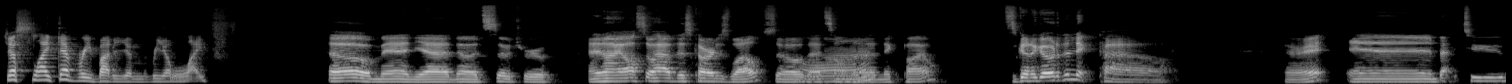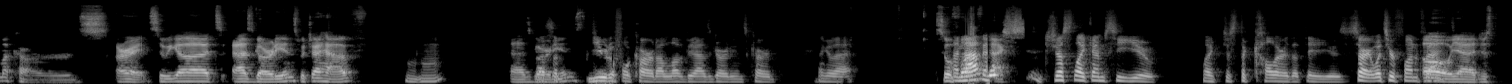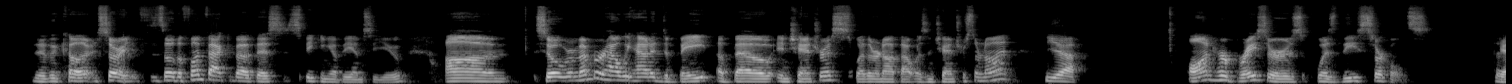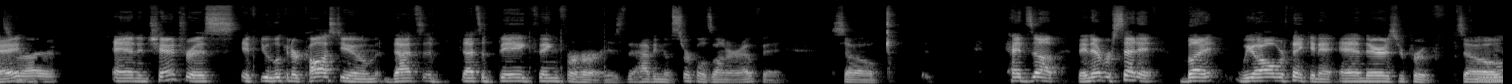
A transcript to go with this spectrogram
just like everybody in real life. Oh man, yeah, no, it's so true. And I also have this card as well, so that's on the. Nick pile. It's gonna go to the Nick pile. All right, and back to my cards. All right, so we got Asgardians, which I have. hmm Asgardians. Beautiful card. I love the Asgardians card. Look at that. So and fun that fact. looks just like MCU, like just the color that they use. Sorry, what's your fun fact? Oh yeah, just the, the color. Sorry. So the fun fact about this, speaking of the MCU, um, so remember how we had a debate about Enchantress, whether or not that was Enchantress or not. yeah, on her bracers was these circles. that's Okay. right. And Enchantress, if you look at her costume, that's a that's a big thing for her is that having those circles on her outfit. So heads up, they never said it, but we all were thinking it, and there's your proof. So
